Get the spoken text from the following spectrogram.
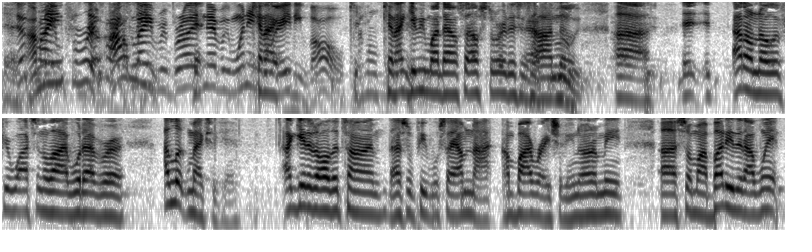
Just I like, mean, for real. Just like don't mean- slavery, bro. It never went can anywhere. I- it evolved. Can, can I give you my down south story? This is how I Absolutely. knew. Uh, it, it, I don't know if you're watching the live, whatever. I look Mexican. I get it all the time. That's what people say. I'm not. I'm biracial. You know what I mean? Uh, so my buddy that I went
